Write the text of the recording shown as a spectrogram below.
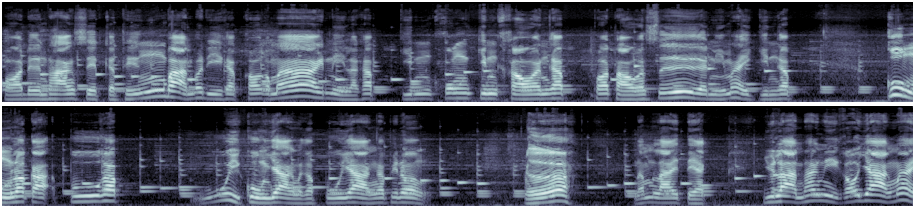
พอเดินทางเสร็จก็ถึงบ้านพอดีครับ เขาก็มานี่แหละครับ กินคงกินเข้ากันครับ พอเฒ่าก็ซื้ออันนี้มาให้กินครับ กุ้งแล้วก็ปูครับอุ้ยกุ้งย่างแล้วก็ปูย่างครับพี่น้อง เออ น้ำลายแตก อยู่ร้านทางนี้เขาย่างมาให้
